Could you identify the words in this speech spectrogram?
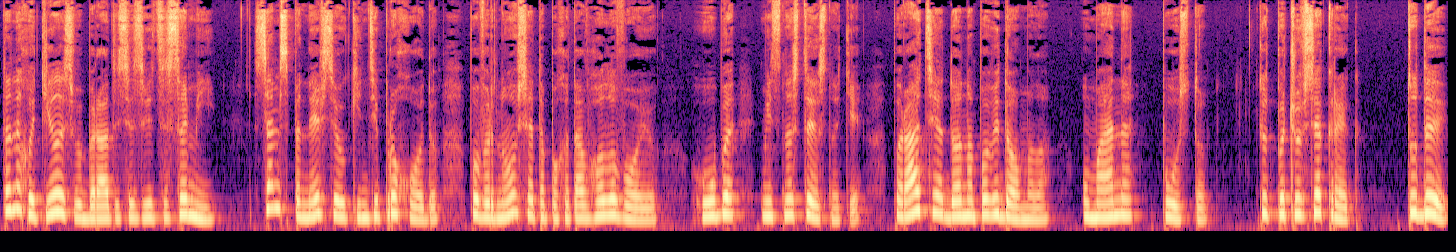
та не хотілося вибиратися звідси самі. Сем спинився у кінці проходу, повернувся та похитав головою. Губи міцно стиснуті. Порація Дона повідомила у мене пусто. Тут почувся крик Туди.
